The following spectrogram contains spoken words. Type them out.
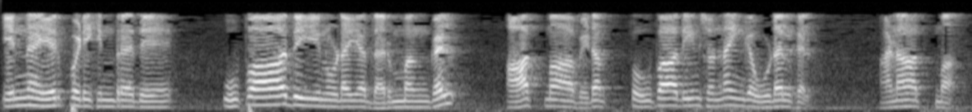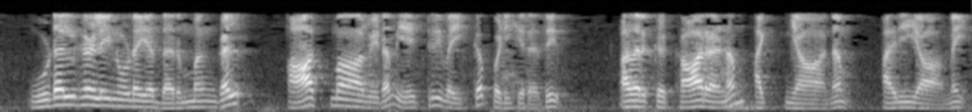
என்ன ஏற்படுகின்றது? உபாதியினுடைய தர்மங்கள் ஆத்மாவிடம். இப்ப உபாதின்னு சொன்னா இங்க உடல்கள் அனாத்மா. உடல்களினுடைய தர்மங்கள் ஆத்மாவிடம் ஏற்றி வைக்கப்படுகிறது. அதற்கு காரணம் அஜானம் அறியாமை.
